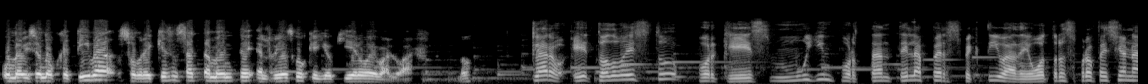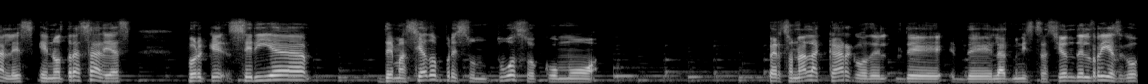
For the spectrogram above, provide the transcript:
una visión objetiva sobre qué es exactamente el riesgo que yo quiero evaluar, ¿no? Claro, eh, todo esto porque es muy importante la perspectiva de otros profesionales en otras áreas, porque sería demasiado presuntuoso como personal a cargo de, la administración del riesgo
